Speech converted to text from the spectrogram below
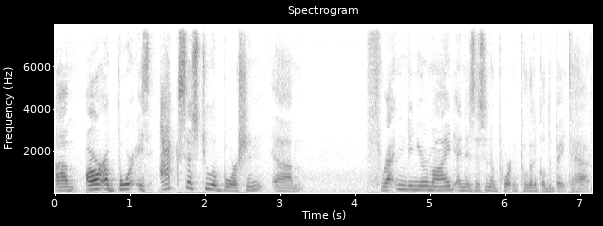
Um, are abor- is access to abortion um, threatened in your mind, and is this an important political debate to have?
